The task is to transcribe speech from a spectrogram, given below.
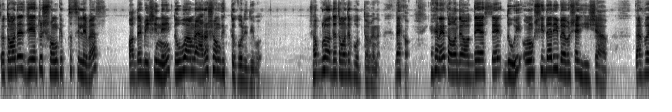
তো তোমাদের যেহেতু সংক্ষিপ্ত সিলেবাস অধ্যায় বেশি নেই, তবুও আমরা আরও সংক্ষিপ্ত করে দিব। সবগুলো অধ্যায় তোমাদের পড়তে হবে না। দেখো, এখানে তোমাদের অধ্যায় আছে দুই, অংশীদারি ব্যবসায়ের হিসাব। তারপর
